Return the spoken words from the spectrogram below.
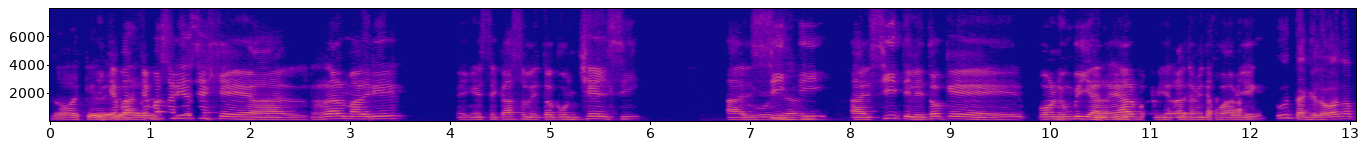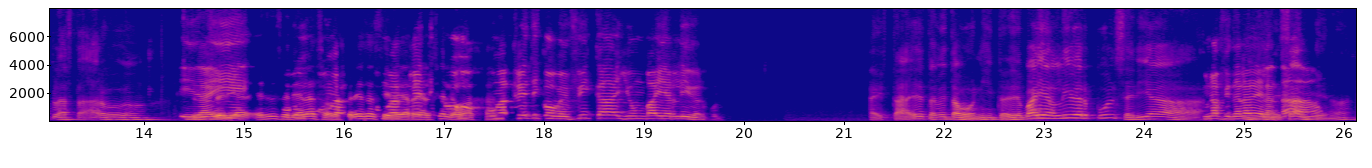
no. es que ¿Y qué, qué pasaría si es que al Real Madrid en este caso le toca un Chelsea, al City, al City le toque, ponle un Villarreal, porque Villarreal también te juega bien. Puta, que lo van a aplastar, bro. Y de ahí. Esa sería, la sorpresa si Villarreal se lo baja. Un Atlético Benfica y un Bayern Liverpool. Ahí está, ese también está bonito. Bayern Liverpool sería. Una final adelantada. ¿no?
